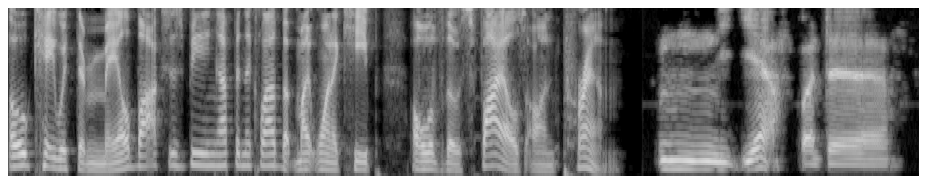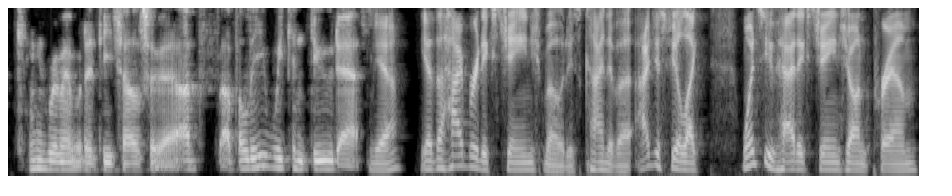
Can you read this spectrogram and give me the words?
okay with their mailboxes being up in the cloud, but might want to keep all of those files on prem. Mm, yeah, but uh, can't remember the details. I, I believe we can do that. Yeah. Yeah, the hybrid exchange mode is kind of a. I just feel like once you've had exchange on prem,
